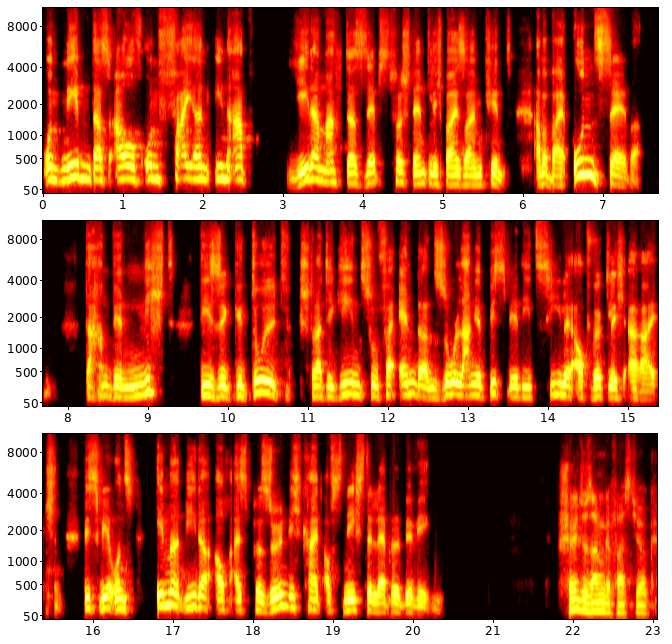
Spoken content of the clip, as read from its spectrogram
und nehmen das auf und feiern ihn ab. Jeder macht das selbstverständlich bei seinem Kind. Aber bei uns selber, da haben wir nicht diese Geduld, Strategien zu verändern, so lange, bis wir die Ziele auch wirklich erreichen, bis wir uns immer wieder auch als Persönlichkeit aufs nächste Level bewegen. Schön zusammengefasst, Jörg.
